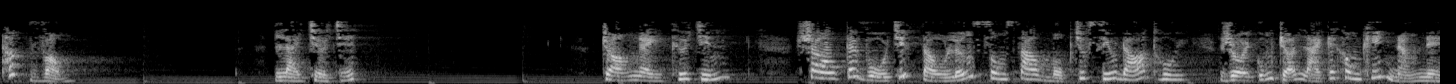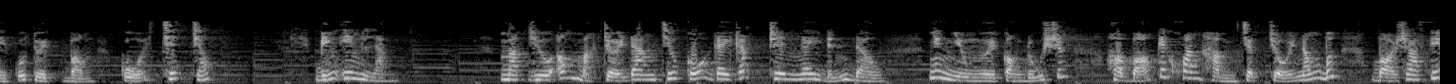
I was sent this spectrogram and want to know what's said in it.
thất vọng. Lại chờ chết. Trọn ngày thứ chín, sau cái vụ chiếc tàu lớn xôn xao một chút xíu đó thôi, rồi cũng trở lại cái không khí nặng nề của tuyệt vọng, của chết chóc. Biển yên lặng. Mặc dù ông mặt trời đang chiếu cố gây gắt trên ngay đỉnh đầu, nhưng nhiều người còn đủ sức, họ bỏ cái khoang hầm chật chội nóng bức, bò ra phía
